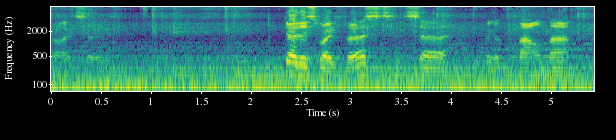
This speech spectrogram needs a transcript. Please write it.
Right, so go this way first. Let's uh, bring up the battle map.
